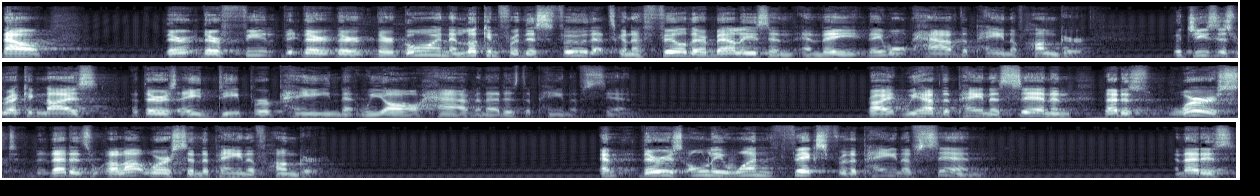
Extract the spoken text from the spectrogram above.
Now, they're, they're, they're, they're, they're going and looking for this food that's going to fill their bellies and, and they, they won't have the pain of hunger. But Jesus recognized that there is a deeper pain that we all have, and that is the pain of sin. Right? We have the pain of sin, and that is worst. That is a lot worse than the pain of hunger. And there is only one fix for the pain of sin, and that is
